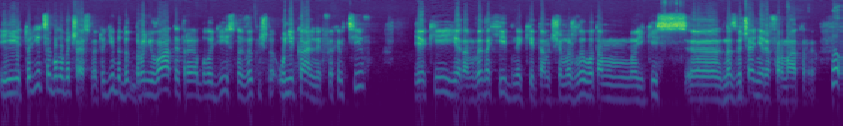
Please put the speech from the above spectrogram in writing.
І тоді це було би чесно. Тоді би бронювати треба було дійсно виключно унікальних фахівців, які є там винахідники, там чи можливо там якісь е, надзвичайні реформатори. Ну,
